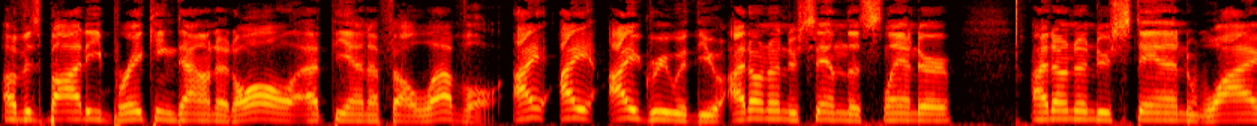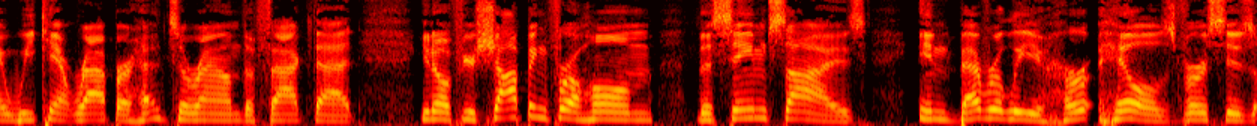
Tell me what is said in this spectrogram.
of his body breaking down at all at the NFL level. I, I, I agree with you. I don't understand the slander. I don't understand why we can't wrap our heads around the fact that, you know, if you're shopping for a home the same size in Beverly Hills versus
